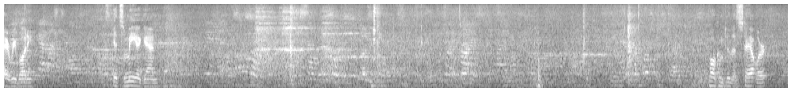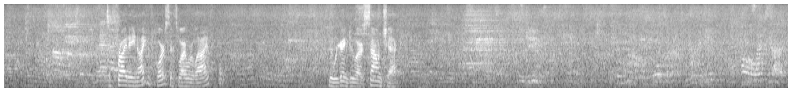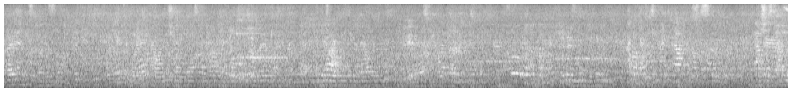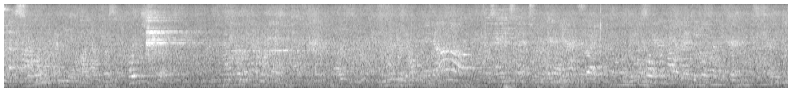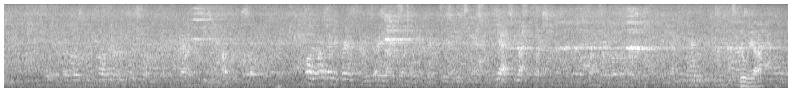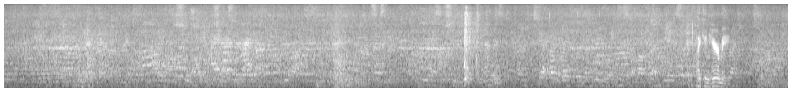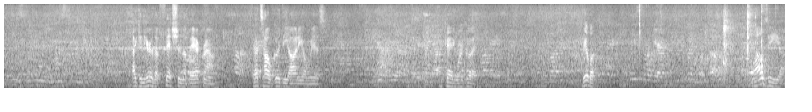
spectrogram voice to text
Hi, everybody. It's me again. Welcome to the Statler. It's a Friday night, of course, that's why we're live. We're going to do our sound check. Here we are. I can hear me. I can hear the fish in the background. That's how good the audio is. Okay, we're good. We have a lousy, uh,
